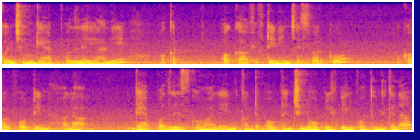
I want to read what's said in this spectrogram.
కొంచెం గ్యాప్ వదిలేయాలి. ఒక ఒక ఫిఫ్టీన్ ఇంచెస్ వరకు ఒక ఫోర్టీన్ అలా గ్యాప్ వదిలేసుకోవాలి. ఎందుకంటే పౌటంచి లోపలికి వెళ్ళిపోతుంది కదా.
